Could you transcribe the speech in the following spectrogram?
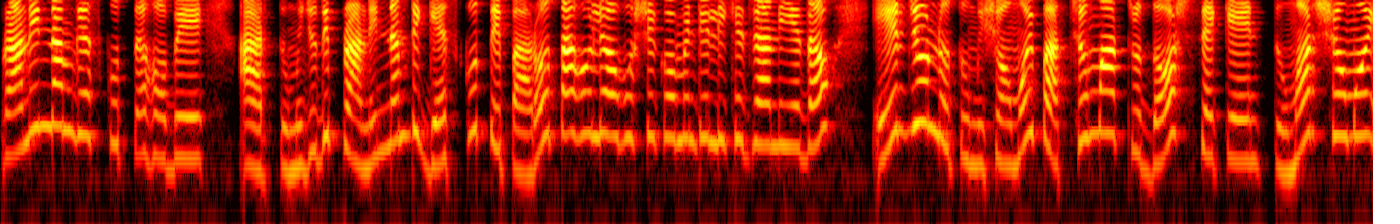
প্রাণীর নাম গ্যাস করতে হবে। আর তুমি যদি প্রাণীর নামটি গ্যাস করতে পারো, তাহলে অবশ্যই কমেন্টে লিখে জানিয়ে দাও। এর জন্য তুমি সময় পাচ্ছ মাত্র দশ সেকেন্ড তোমার সময়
